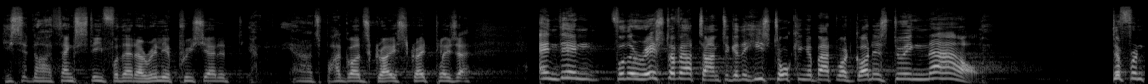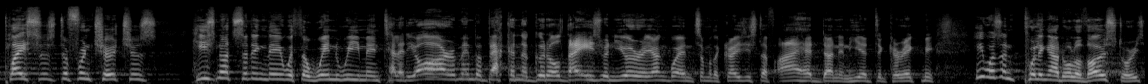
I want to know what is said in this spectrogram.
He said, No, thanks, Steve, for that. I really appreciate it. You know, it's by God's grace, great pleasure. And then for the rest of our time together, he's talking about what God is doing now. Different places, different churches. He's not sitting there with a when we mentality. Oh, I remember back in the good old days when you were a young boy and some of the crazy stuff I had done and he had to correct me. He wasn't pulling out all of those stories.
